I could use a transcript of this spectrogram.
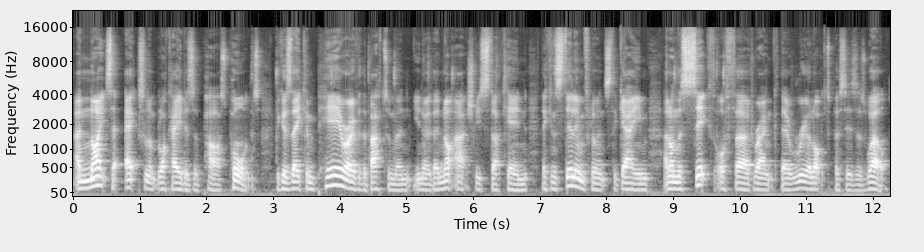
And knights are excellent blockaders of passed pawns because they can peer over the battlement, you know, they're not actually stuck in, they can still influence the game, and on the sixth or third rank, they're real octopuses as well.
